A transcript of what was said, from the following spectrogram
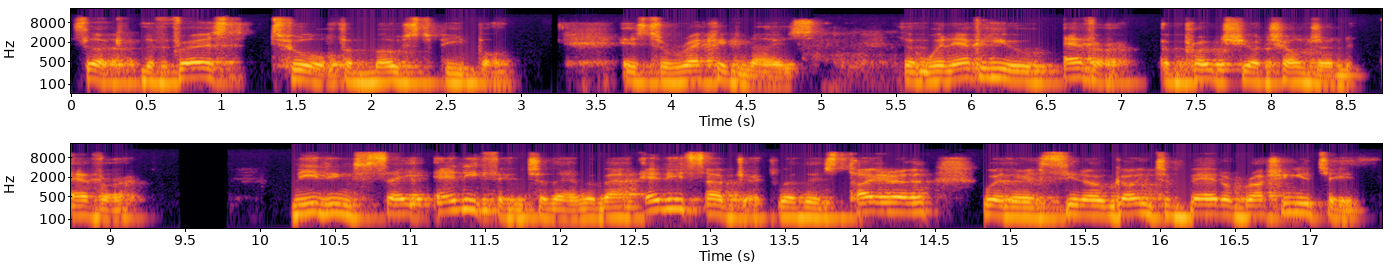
so look the first tool for most people is to recognize that whenever you ever approach your children, ever, needing to say anything to them about any subject, whether it's Torah, whether it's, you know, going to bed or brushing your teeth,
